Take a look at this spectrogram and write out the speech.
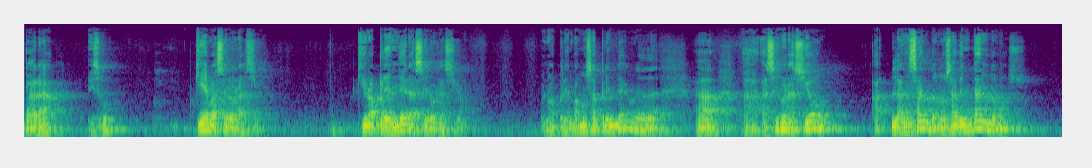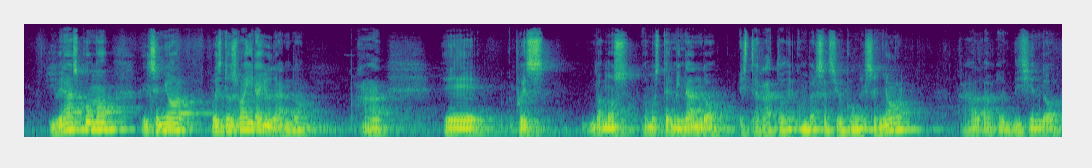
para eso. Quiero hacer oración. Quiero aprender a hacer oración. Bueno, vamos a aprender a, hacer oración, lanzándonos, aventándonos. Y verás cómo el Señor pues, nos va a ir ayudando. Eh, pues vamos, vamos terminando este rato de conversación con el Señor, diciendo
